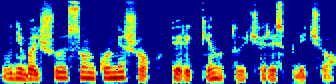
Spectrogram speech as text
в небольшую сумку-мешок, перекинутую через плечо.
